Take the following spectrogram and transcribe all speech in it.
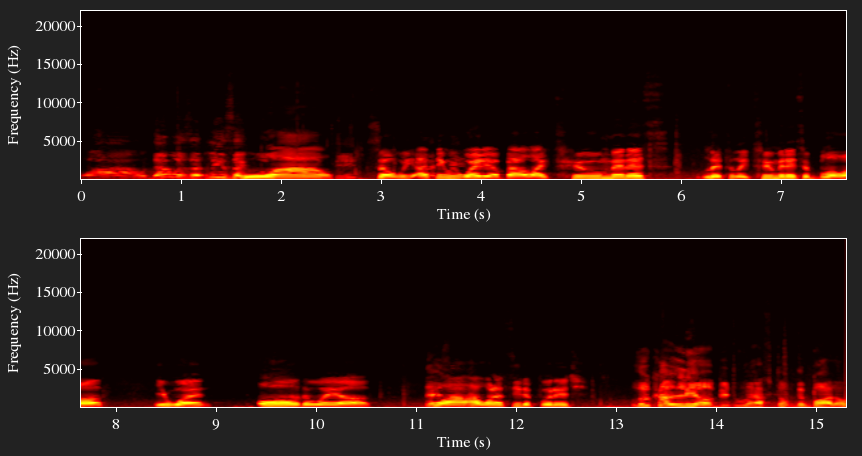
Wow! That was at least like Wow. feet, So we, I think we waited about like two minutes, literally two minutes to blow up. It went all the way up. There's wow, I want to see the footage. Look a little bit left of the bottle.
